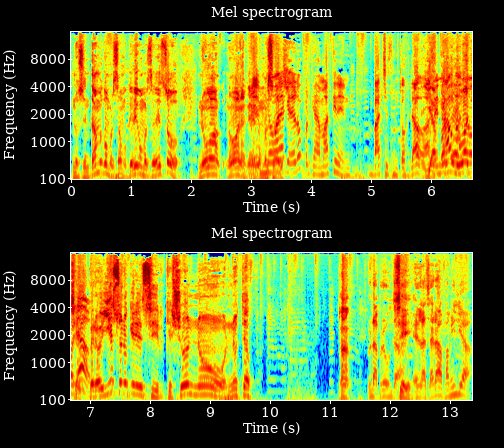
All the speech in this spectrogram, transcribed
Nos sentamos y conversamos. ¿Querés conversar de eso? No, va- no van a querer Eh, no conversar van de a quererlo porque además tienen baches en todos lados. Y hacen aparte agua lo en todos bache, lados. pero y eso no quiere decir que yo no, no esté... a- Ah, Una pregunta. Sí. ¿En la Sagrada Familia?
